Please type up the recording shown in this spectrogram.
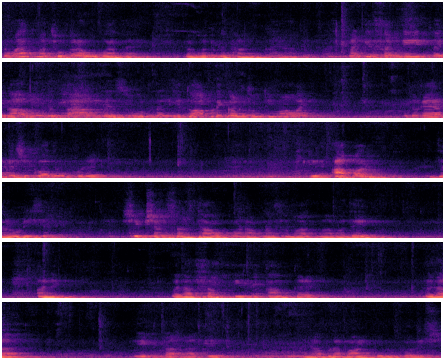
સમાજમાં છોકરા ઊભા થાય ભગવત કથાનું ગાયન કારણ કે સંગીત ને ગાવું ને તાલ ને સૂર ને એ તો આપણે ગળથૂથીમાં હોય. એ તો કંઈ આપણે શીખવા જવું પડે. એટલે આ પણ જરૂરી છે. શિક્ષણ સંસ્થાઓ પણ આપણા સમાજમાં વધે અને બધા સંપીને કામ કરે. બધા એકતા રાખે અને આપણા બાળકોનું ભવિષ્ય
